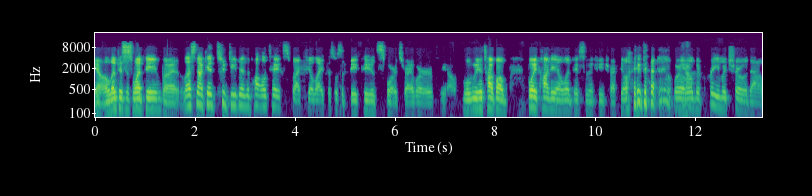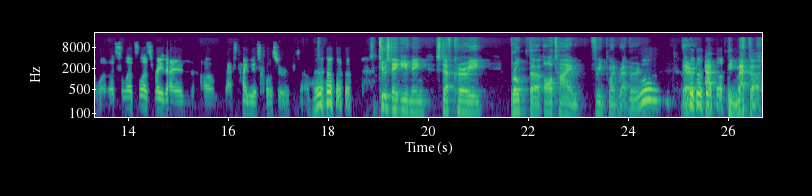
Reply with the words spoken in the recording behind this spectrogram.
you know, Olympus is one thing, but let's not get too deep into politics. But I feel like this was a big thing in sports, right? Where you know, we can talk about boycotting Olympics in the future. I feel like we're yeah. a little bit premature with that one. Let's let's let's rate that in um, as time gets closer. So Tuesday evening, Steph Curry broke the all-time three-point record what? there at the Mecca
